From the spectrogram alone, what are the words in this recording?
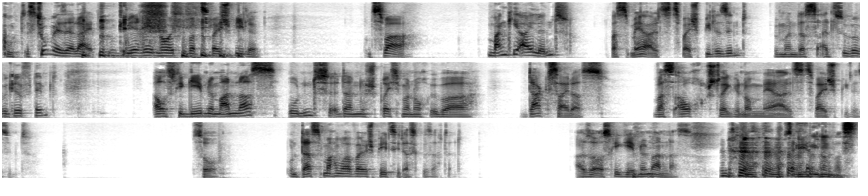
gut, es tut mir sehr leid. Okay. Wir reden heute über zwei Spiele. Und zwar Monkey Island, was mehr als zwei Spiele sind, wenn man das als Überbegriff nimmt, aus gegebenem Anlass. Und dann sprechen wir noch über Darksiders, was auch streng genommen mehr als zwei Spiele sind. So. Und das machen wir, weil Spezi das gesagt hat. Also aus gegebenem Anlass. aus gegebenem Anlass.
